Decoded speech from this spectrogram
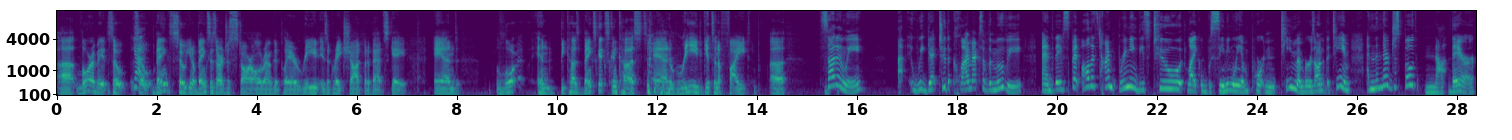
uh, Laura made. So Yeah. so Banks. So you know Banks is our just star all around good player. Reed is a great shot but a bad skate, and Laura. And because Banks gets concussed and Reed gets in a fight, uh, suddenly uh, we get to the climax of the movie and they've spent all this time bringing these two like seemingly important team members onto the team and then they're just both not there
